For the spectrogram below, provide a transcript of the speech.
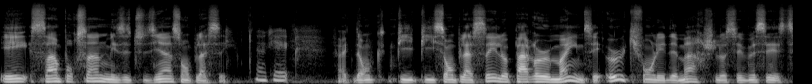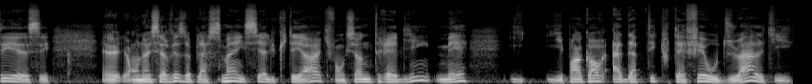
et 100% de mes étudiants sont placés. Donc, puis, ils sont placés par eux-mêmes. C'est eux qui font les démarches. Euh, on a un service de placement ici à l'UQTR qui fonctionne très bien, mais il n'est pas encore adapté tout à fait au dual. Qui,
